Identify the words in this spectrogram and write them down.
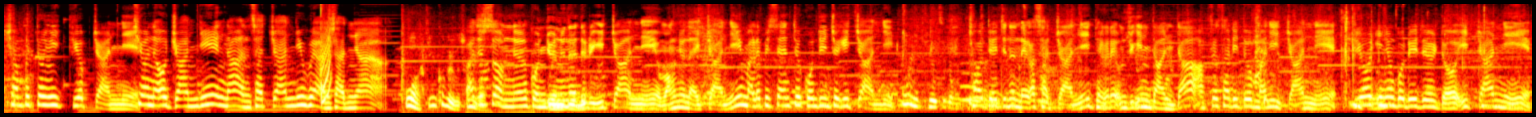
샴푸통이 귀엽지 않니? 튀어나오지 않니? 나 안 샀지 않니? 왜 안 샀냐? 우와 팅커벨 이거 처음 빠질 봐수 없는 곤주 누나들이 있지 않니? 왕 누나 있지 않니? 말레피센트 곤주인 척 있지 않니? 저 돼지는 내가 샀지 않니? 대가리 움직인단다. 악세사리도 많이 있지 않니? 귀여운 인형고리들도 있지 않니?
